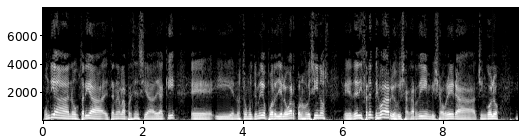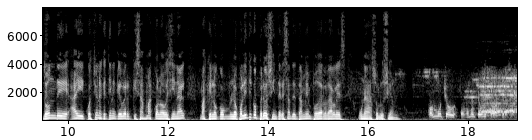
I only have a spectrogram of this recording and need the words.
Un día nos gustaría eh, tener la presencia de aquí y en nuestro multimedio poder dialogar con los vecinos de diferentes barrios, Villa Jardín, Villa Obrera, Chingolo, donde hay cuestiones que tienen que ver quizás más con lo vecinal, más que lo, lo político, pero es interesante también poder darles una solución. Con mucho gusto, con mucho gusto va a ser.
